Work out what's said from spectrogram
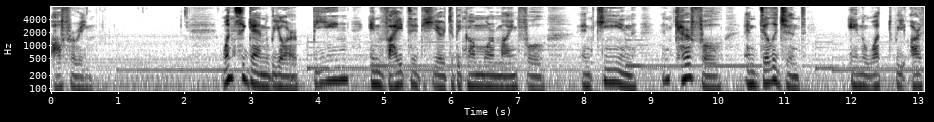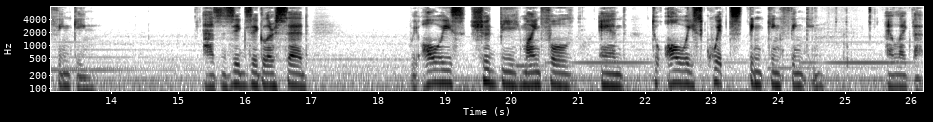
offering. Once again, we are being invited here to become more mindful and keen and careful and diligent in what we are thinking. As Zig Ziglar said, we always should be mindful and to always quit stinking thinking. I like that.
